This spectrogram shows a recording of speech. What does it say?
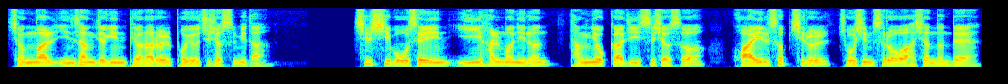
정말 인상적인 변화를 보여주셨습니다. 75세인 이 할머니는 당뇨까지 있으셔서 과일 섭취를 조심스러워 하셨는데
